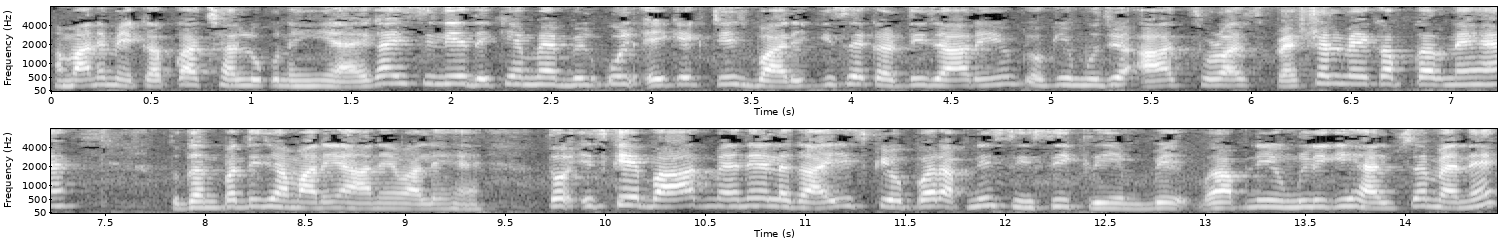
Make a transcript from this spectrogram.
हमारे मेकअप का अच्छा लुक नहीं आएगा। इसीलिए देखिए, मैं बिल्कुल एक एक चीज़ बारीकी से करती जा रही हूँ, क्योंकि मुझे आज थोड़ा स्पेशल मेकअप करने हैं। तो गणपति जी हमारे यहाँ आने वाले हैं। तो इसके बाद मैंने लगाई इसके ऊपर अपनी सीसी क्रीम अपनी उंगली की हेल्प से मैंने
